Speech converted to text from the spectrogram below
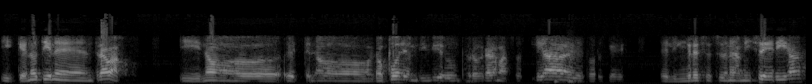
y que no tienen trabajo y no este, no, no pueden vivir un programa social porque el ingreso es una miseria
